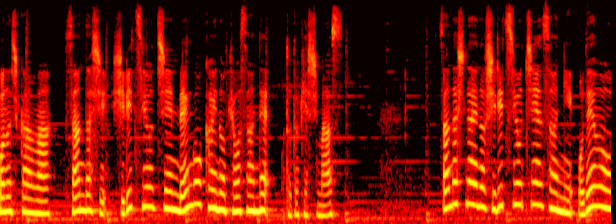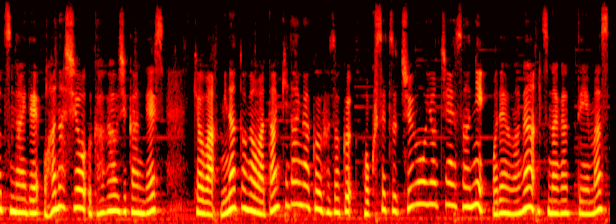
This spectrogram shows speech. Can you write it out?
この時間は三田市私立幼稚園連合会の協賛でお届けします。三田市内の私立幼稚園さんにお電話をつないでお話を伺う時間です。今日は港川短期大学附属北摂中央幼稚園さんにお電話がつながっています。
